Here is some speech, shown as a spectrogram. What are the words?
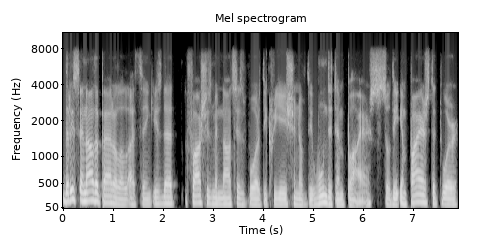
There is another parallel, I think, is that fascism and Nazism were the creation of the wounded empires. So the empires that were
